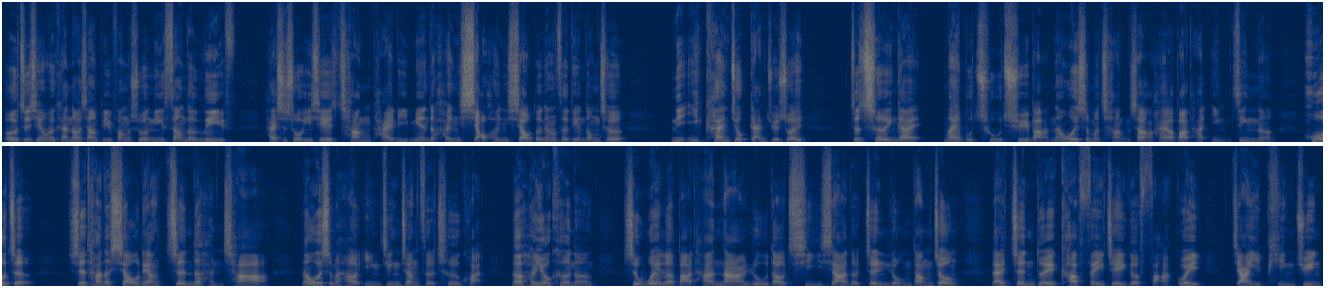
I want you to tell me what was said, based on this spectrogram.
呃之前会看到，像比方说尼桑的 Leaf，还是说一些厂牌里面的很小很小的那样子的电动车，你一看就感觉说，哎，这车应该卖不出去吧？那为什么厂商还要把它引进呢？或者是它的销量真的很差？那为什么还要引进这样子的车款？那很有可能。是为了把它纳入到旗下的阵容当中，来针对 CAFE 这个法规加以平均。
